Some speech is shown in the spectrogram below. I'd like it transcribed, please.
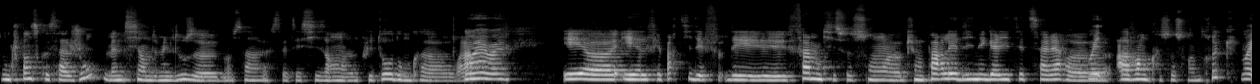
donc je pense que ça joue, même si en 2012, euh, bon, ça c'était six ans euh, plus tôt, donc voilà. Ouais, ouais. Et, et, elle fait partie des, des, femmes qui se sont qui ont parlé de l'inégalité de salaire avant que ce soit un truc. Oui.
